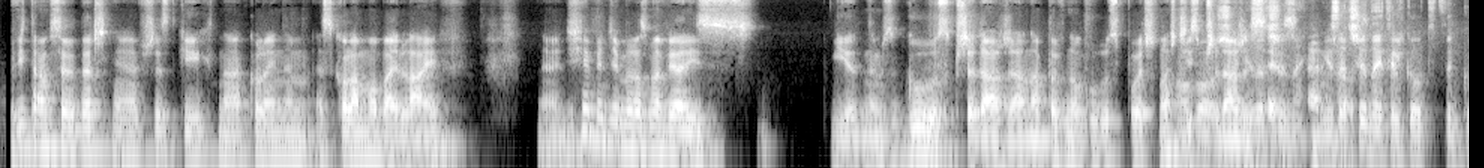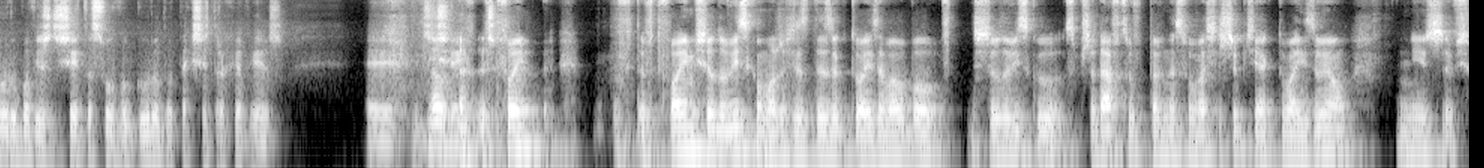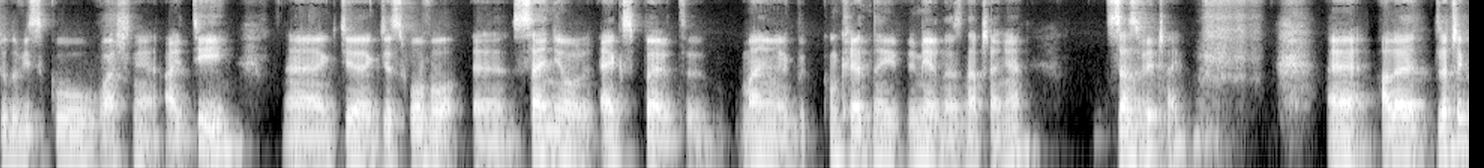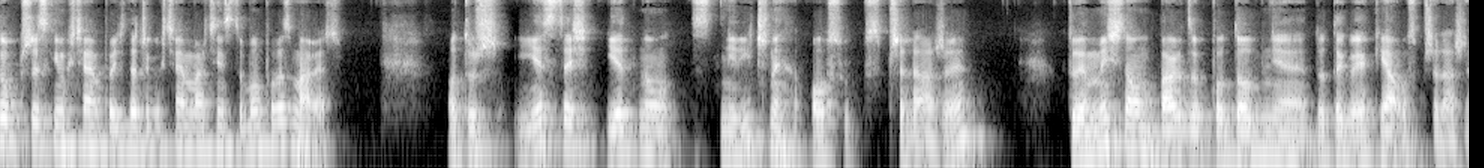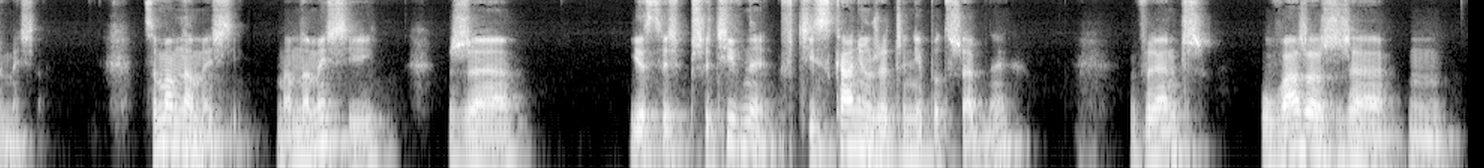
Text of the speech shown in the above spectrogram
Witam serdecznie wszystkich na kolejnym Escola Mobile Live. Dzisiaj będziemy rozmawiali z jednym z guru sprzedaży, a na pewno guru społeczności Boże, sprzedaży. Nie zaczynaj, nie zaczynaj tylko od guru, bo wiesz, dzisiaj to słowo guru to tak się trochę wiesz. Yy, dzisiaj... No, w, twoim, w, w Twoim środowisku może się zdezaktualizowało, bo w środowisku sprzedawców pewne słowa się szybciej aktualizują niż w środowisku właśnie IT, e, gdzie, gdzie słowo e, senior, ekspert mają jakby konkretne i wymierne znaczenie, zazwyczaj. E, ale dlaczego wszystkim chciałem powiedzieć, dlaczego chciałem Marcin z Tobą porozmawiać? Otóż jesteś jedną z nielicznych osób w sprzedaży, które myślą bardzo podobnie do tego, jak ja o sprzedaży myślę. Co mam na myśli? Mam na myśli, że jesteś przeciwny wciskaniu rzeczy niepotrzebnych, wręcz uważasz, że mm,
